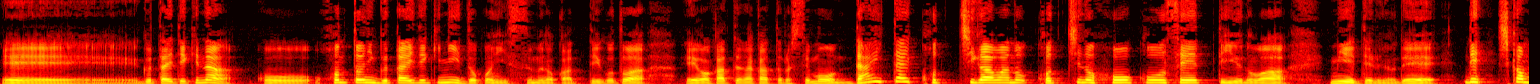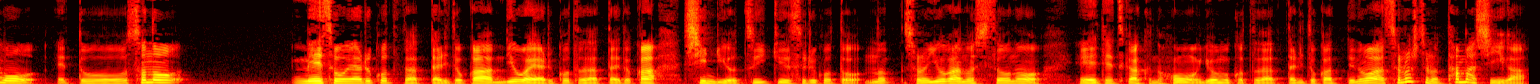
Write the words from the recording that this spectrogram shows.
えー、具体的な、こう、本当に具体的にどこに進むのかっていうことは、えー、分かってなかったとしても、大体こっち側の、こっちの方向性っていうのは見えてるので、で、しかも、えっと、その瞑想をやることだったりとか、ヨガやることだったりとか、真理を追求することの、そのヨガの思想の、えー、哲学の本を読むことだったりとかっていうのは、その人の魂が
